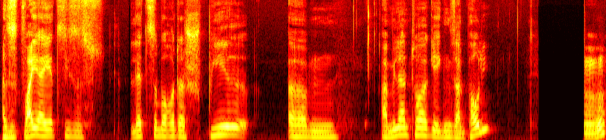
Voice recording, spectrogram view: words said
also es war ja jetzt dieses letzte Woche das Spiel ähm, am Millantor gegen St. Pauli. Mhm.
